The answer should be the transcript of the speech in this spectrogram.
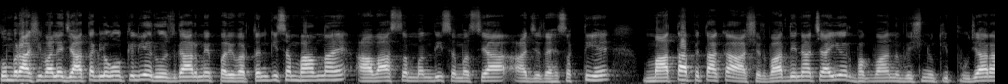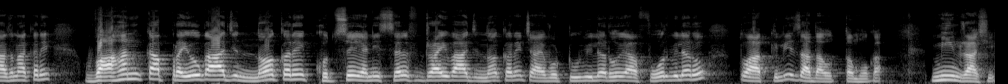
कुंभ राशि वाले जातक लोगों के लिए रोज़गार में परिवर्तन की संभावना है। आवास संबंधी समस्या आज रह सकती है। माता पिता का आशीर्वाद लेना चाहिए और भगवान विष्णु की पूजा आराधना करें। वाहन का प्रयोग आज न करें। खुद से यानी सेल्फ ड्राइव आज न करें। चाहे वो टू व्हीलर हो या फोर व्हीलर हो तो आपके लिए ज़्यादा उत्तम होगा। मीन राशि,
